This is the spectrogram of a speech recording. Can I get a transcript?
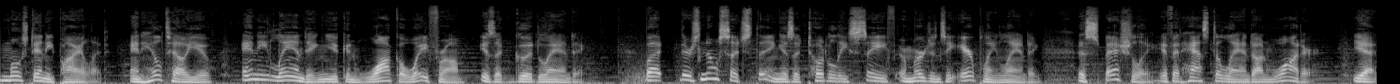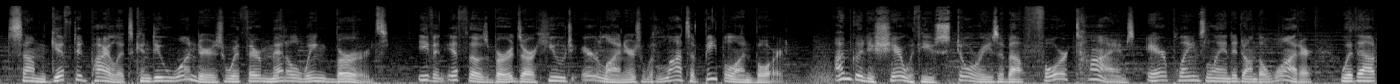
most any pilot, and he'll tell you any landing you can walk away from is a good landing. But there's no such thing as a totally safe emergency airplane landing, especially if it has to land on water. Yet, some gifted pilots can do wonders with their metal winged birds, even if those birds are huge airliners with lots of people on board. I'm going to share with you stories about four times airplanes landed on the water without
